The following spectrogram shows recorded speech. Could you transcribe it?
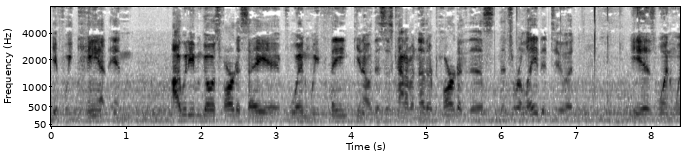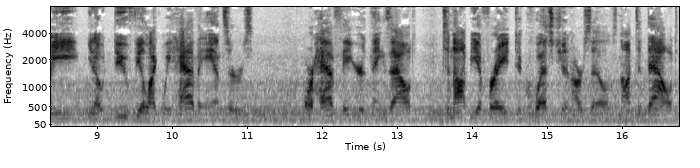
if we can't and i would even go as far to say if when we think you know this is kind of another part of this that's related to it is when we you know do feel like we have answers or have figured things out to not be afraid to question ourselves not to doubt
